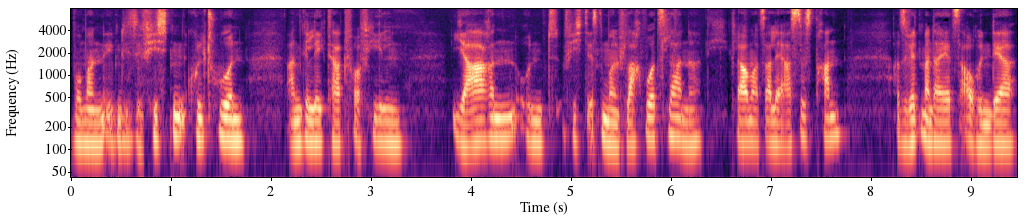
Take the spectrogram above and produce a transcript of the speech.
wo man eben diese Fichtenkulturen angelegt hat vor vielen Jahren. Und Fichte ist nun mal ein Flachwurzler, ne? die glauben als allererstes dran. Also wird man da jetzt auch in der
